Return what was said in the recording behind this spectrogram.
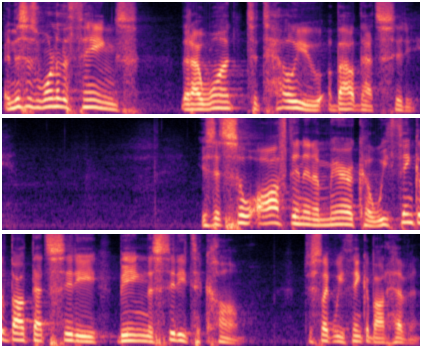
And this is one of the things that I want to tell you about that city. Is that so often in America, we think about that city being the city to come, just like we think about heaven.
